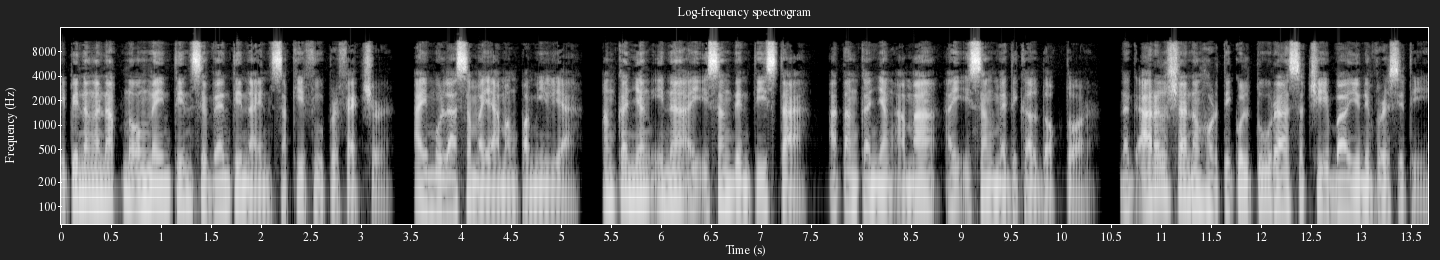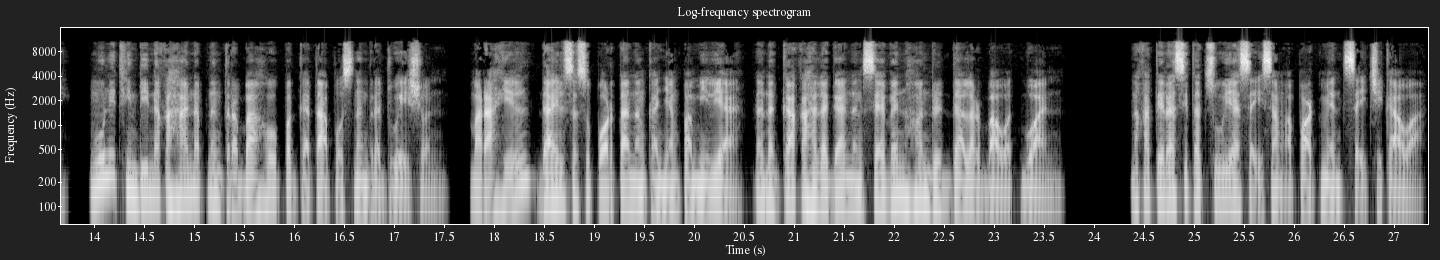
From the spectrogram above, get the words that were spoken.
ipinanganak noong 1979 sa Kifu Prefecture, ay mula sa mayamang pamilya. Ang kanyang ina ay isang dentista, at ang kanyang ama ay isang medical doctor. Nag-aral siya ng hortikultura sa Chiba University. Ngunit hindi nakahanap ng trabaho pagkatapos ng graduation. Marahil dahil sa suporta ng kanyang pamilya na nagkakahalaga ng $700 bawat buwan. Nakatira si Tatsuya sa isang apartment sa Ichikawa,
